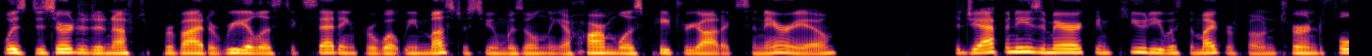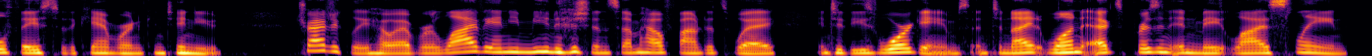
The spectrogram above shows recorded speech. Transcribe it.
was deserted enough to provide a realistic setting for what we must assume was only a harmless patriotic scenario. The Japanese American cutie with the microphone turned full face to the camera and continued. Tragically, however, live ammunition somehow found its way into these war games, and tonight one ex prison inmate lies slain,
